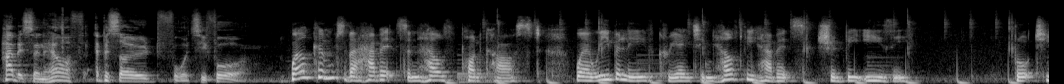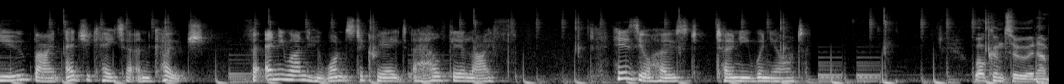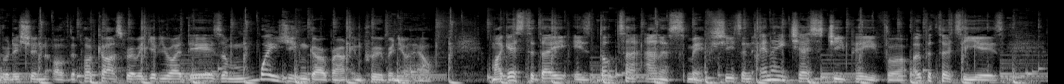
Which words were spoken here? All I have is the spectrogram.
Habits and Health, episode 44. Welcome to the Habits and Health podcast, where we believe creating healthy habits should be easy. Brought to you by an educator and coach for anyone who wants to create a healthier life. Here's your host, Tony Winyard. Welcome to another edition of the podcast where we give you ideas on ways you can go about improving your health. My guest today is Dr. Anna Smith. She's an NHS GP for over 30 years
